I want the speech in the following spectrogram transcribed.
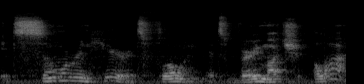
It's somewhere in here. It's flowing. It's very much alive.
